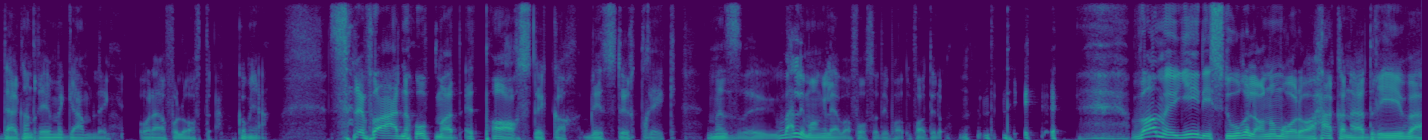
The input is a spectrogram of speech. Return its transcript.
dere kan drive med gambling, og dere får lov til det. Kom igjen. Så det bare ender opp med at et par stykker blir styrtrik, mens eh, veldig mange lever fortsatt i fattigdom. Hva med å gi de store landområdene, og her kan dere drive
